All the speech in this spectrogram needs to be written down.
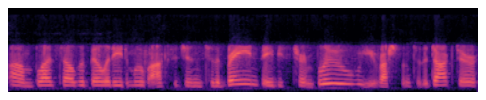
um, blood cells' ability to move oxygen to the brain. Babies turn blue. You rush them to the doctor.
